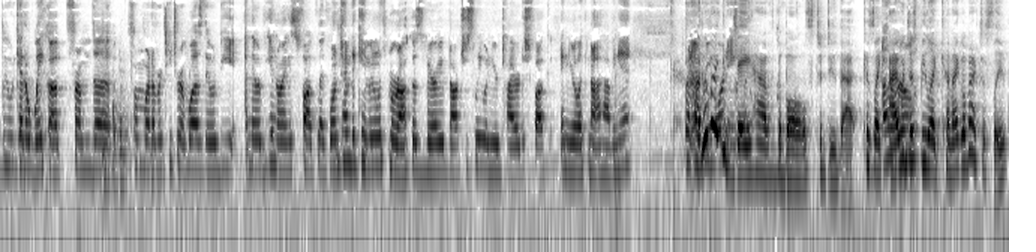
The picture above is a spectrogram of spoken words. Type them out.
we would get a wake up from the from whatever teacher it was. They would be and they would be annoying as fuck. Like one time they came in with maracas very obnoxiously when you're tired as fuck and you're like not having it. But how every do like morning they have the balls to do that? Because like I i would know. just be like can i go back to sleep?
